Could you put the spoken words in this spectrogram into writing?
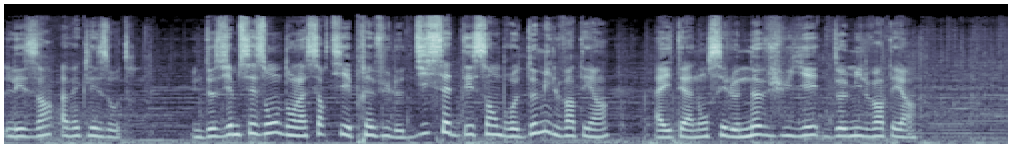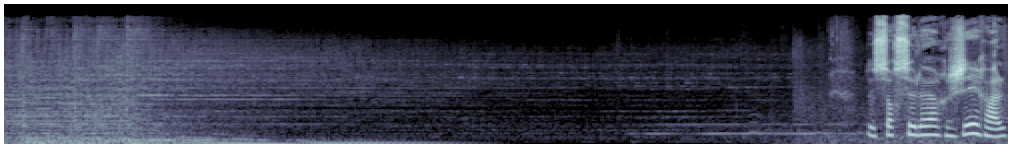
les uns avec les autres. Une deuxième saison, dont la sortie est prévue le 17 décembre 2021, a été annoncée le 9 juillet 2021. Le sorceleur Gérald,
